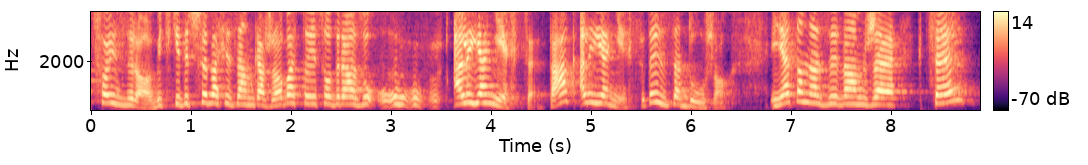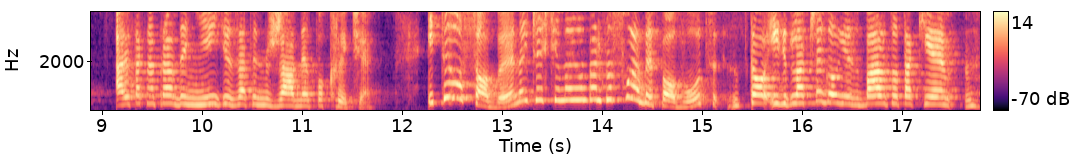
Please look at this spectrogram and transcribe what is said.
coś zrobić, kiedy trzeba się zaangażować, to jest od razu, u, u, u, ale ja nie chcę, tak? Ale ja nie chcę, to jest za dużo. I ja to nazywam, że chcę, ale tak naprawdę nie idzie za tym żadne pokrycie. I te osoby najczęściej mają bardzo słaby powód, to ich dlaczego jest bardzo takie mm,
